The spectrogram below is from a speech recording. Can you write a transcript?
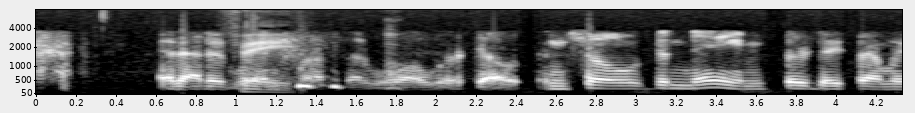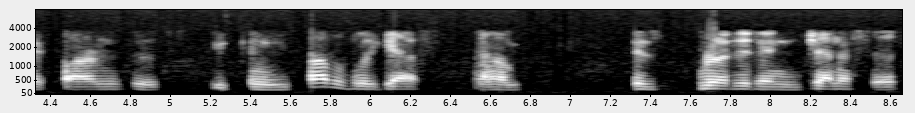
and that it will trust that will all work out. And so the name Third Day Family Farms is you can probably guess um, is rooted in Genesis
